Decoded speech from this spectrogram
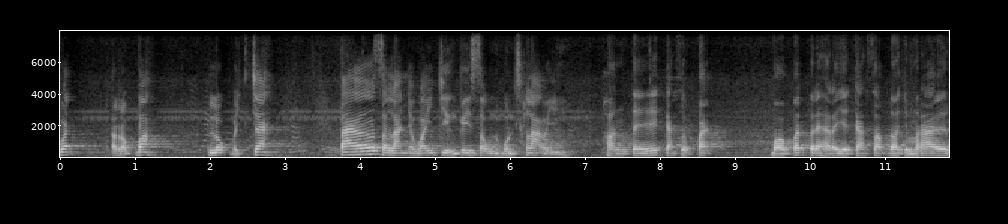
វិតរបស់លោកម្ចាស់តើស្រឡាញ់អ្វីជាងគេសូវនិមន្តឆ្លើយផន្តេកសបៈបបិទ្ធព្រះអរិយកាសពដ៏ចម្រើន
